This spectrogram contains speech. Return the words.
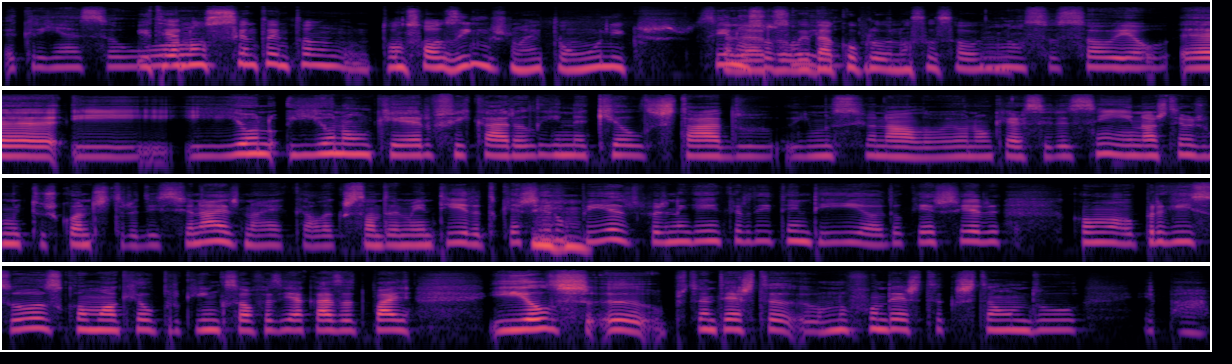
a criança o E até não se sentem tão, tão sozinhos, não é? Tão únicos. Sim, não sou só lidar eu. com o problema, não sou só eu. Não sou só eu. Uh, e, e, eu. e eu não quero ficar ali naquele estado emocional, ou eu não quero ser assim. E nós temos muitos contos tradicionais, não é? Aquela questão da mentira, tu queres ser uhum. o Pedro, depois ninguém acredita em ti, ou tu queres ser como preguiçoso, como aquele porquinho que só fazia a casa de palha. E eles, uh, portanto, esta, no fundo, esta questão do epá,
